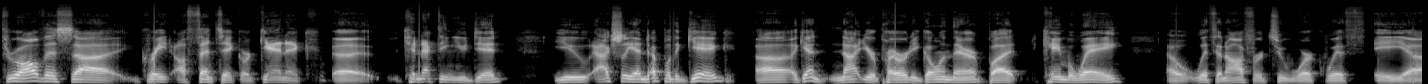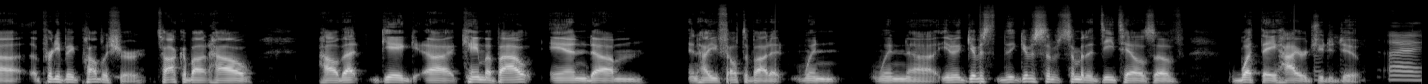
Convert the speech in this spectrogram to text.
through all this uh, great, authentic, organic uh, connecting you did, you actually end up with a gig. Uh, again, not your priority going there, but came away uh, with an offer to work with a, uh, a pretty big publisher. Talk about how how that gig uh, came about and um, and how you felt about it when when uh, you know give us the, give us some some of the details of what they hired you okay. to do. Uh,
